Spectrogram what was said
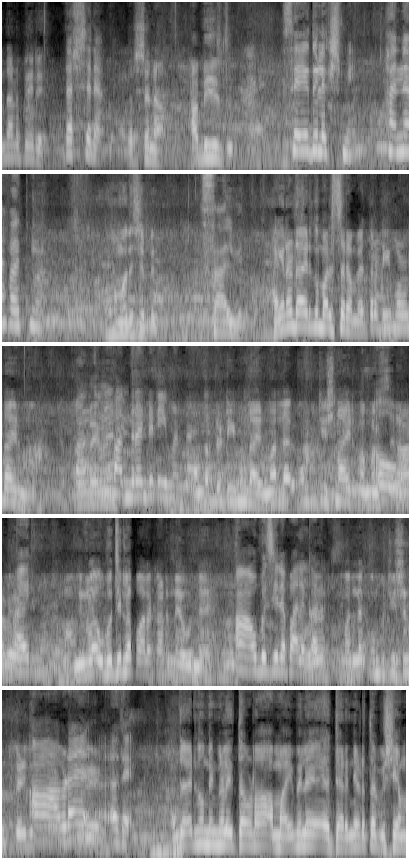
എന്താണ് പേര്? ദർശന. ദർശന. അഭിജിത്ത്. സേതുലക്ഷ്മി ഹന്ന ഫാത്മ മുഹമ്മദ് ഷിബിൻ. സാൽവിൻ. എങ്ങനെ ഉണ്ടായിരുന്നു മത്സരം? എത്ര ടീമുകളുണ്ടായിരുന്നു? പന്ത്രണ്ട് ടീമുണ്ട് പന്ത്രണ്ട് ടീം ഉണ്ടായിരുന്നു നല്ല കോമ്പറ്റീഷൻ ആയിരുന്നു മത്സരം. ആയിരുന്നു. നിങ്ങളെ ഉപജില്ല പാലക്കാട് ആവുമല്ലേ ആ ഉപജില്ല പാലക്കാട്. നല്ല കോമ്പറ്റീഷൻ കഴിഞ്ഞു. ആ അവിടെ അതെ. എന്തായിരുന്നു നിങ്ങൾ ഇത്തവണ മൈമിലെ തെരഞ്ഞെടുത്ത വിഷയം?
